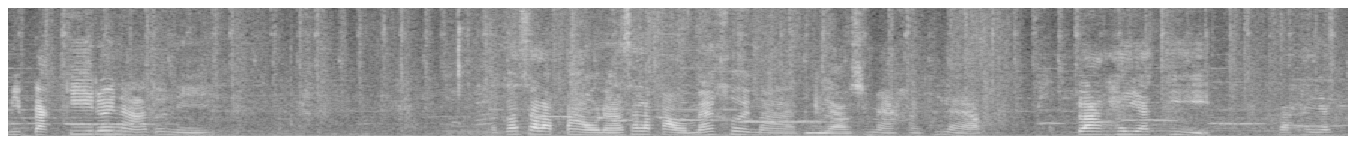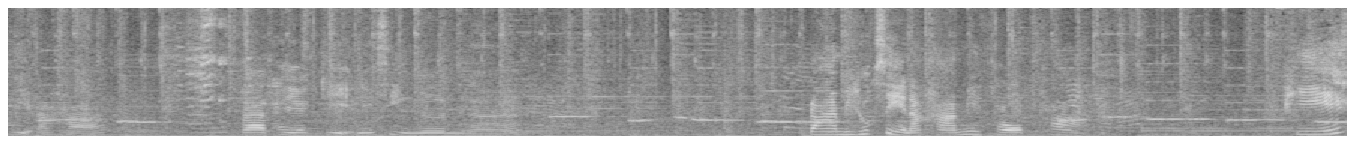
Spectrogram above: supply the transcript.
มีปลักกี้ด้วยนะตัวนี้ แล้วก็ซาลาเปานะซาลาเปาแม่เคยมาดูแล้วใช่ไหมครั้งที่แล้ว ปลาทายากิปลาทายากินะคะ ปลาทายากินี่สีเงินนะ ปลา มีทุกสีนะคะ มีครบค่ะ พีช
